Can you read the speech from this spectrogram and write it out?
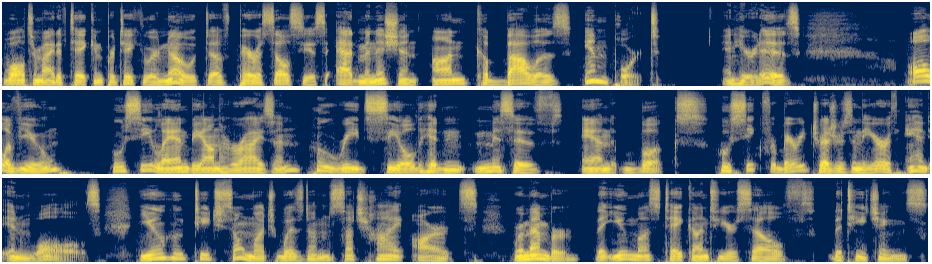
Walter might have taken particular note of Paracelsus' admonition on Kabbalah's import. And here it is. All of you who see land beyond the horizon, who read sealed, hidden missives and books, who seek for buried treasures in the earth and in walls, you who teach so much wisdom, such high arts, remember that you must take unto yourselves the teachings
